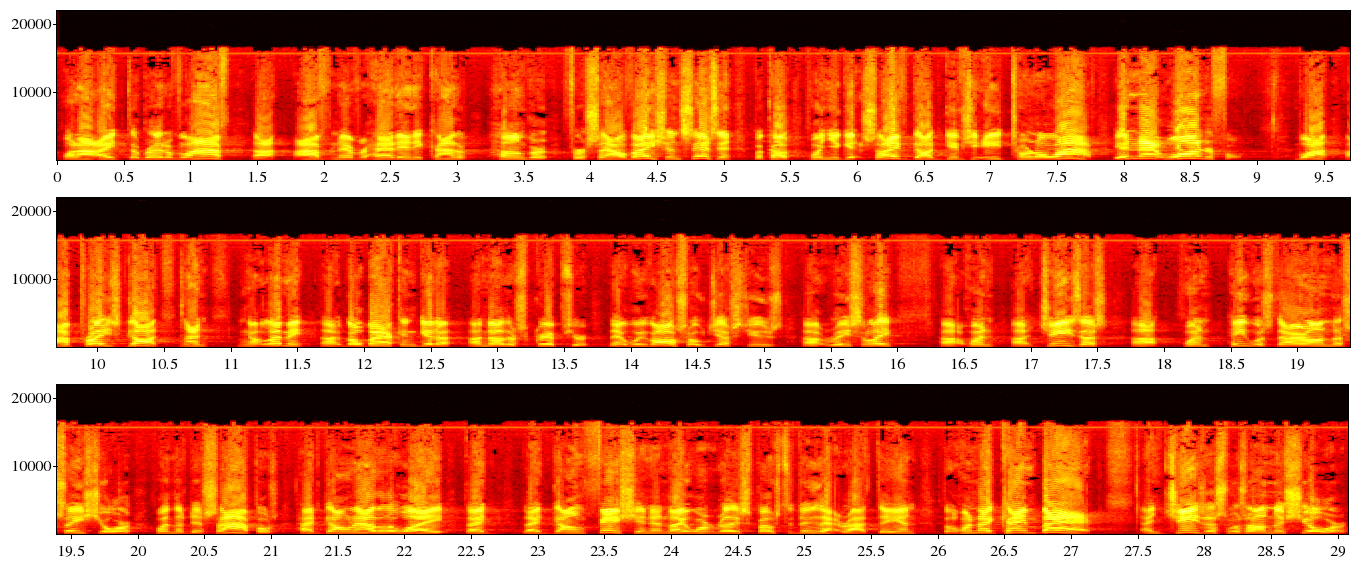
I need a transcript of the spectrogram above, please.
When I ate the bread of life, uh, I've never had any kind of hunger for salvation since then. Because when you get saved, God gives you eternal life. Isn't that wonderful? Why, I praise God. And uh, let me uh, go back and get a, another scripture that we've also just used uh, recently. Uh, when uh, Jesus, uh, when he was there on the seashore, when the disciples had gone out of the way, they'd, they'd gone fishing and they weren't really supposed to do that right then. But when they came back and Jesus was on the shore,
